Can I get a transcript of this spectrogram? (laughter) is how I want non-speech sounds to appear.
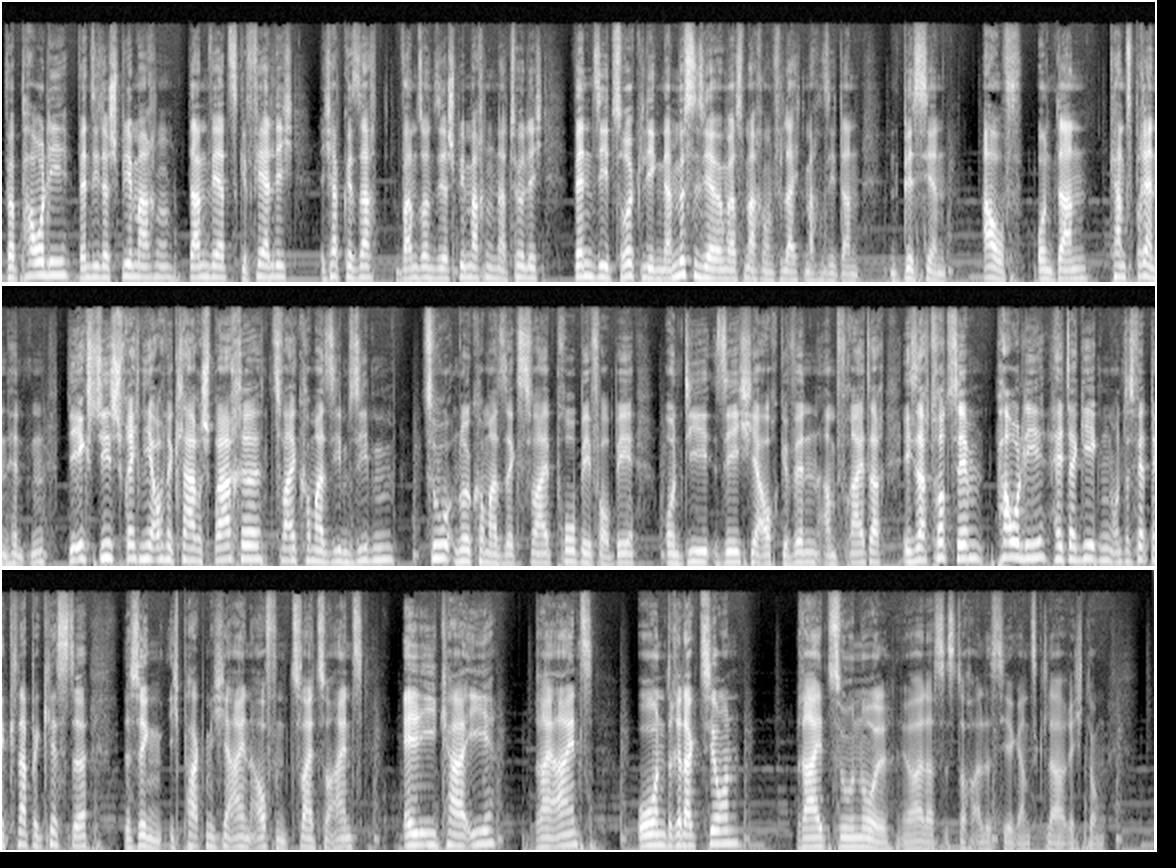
Für Pauli, wenn sie das Spiel machen, dann wird es gefährlich. Ich habe gesagt, wann sollen sie das Spiel machen? Natürlich, wenn sie zurückliegen, dann müssen sie ja irgendwas machen und vielleicht machen sie dann ein bisschen auf und dann kann es brennen hinten. Die XGs sprechen hier auch eine klare Sprache. 2,77 zu 0,62 pro BVB und die sehe ich hier auch gewinnen am Freitag. Ich sage trotzdem, Pauli hält dagegen und das wird eine knappe Kiste. Deswegen, ich packe mich hier ein auf ein 2 zu 1. LIKI 3-1 und Redaktion 3 zu 0. Ja, das ist doch alles hier ganz klar Richtung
